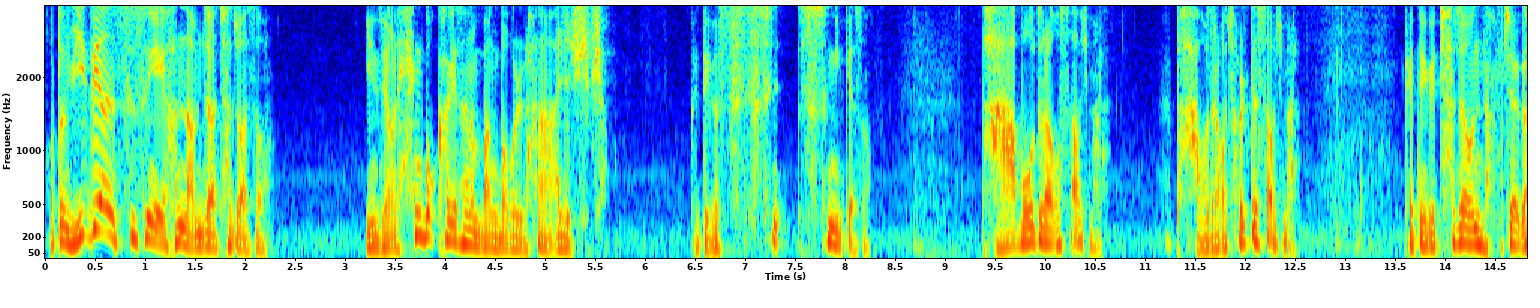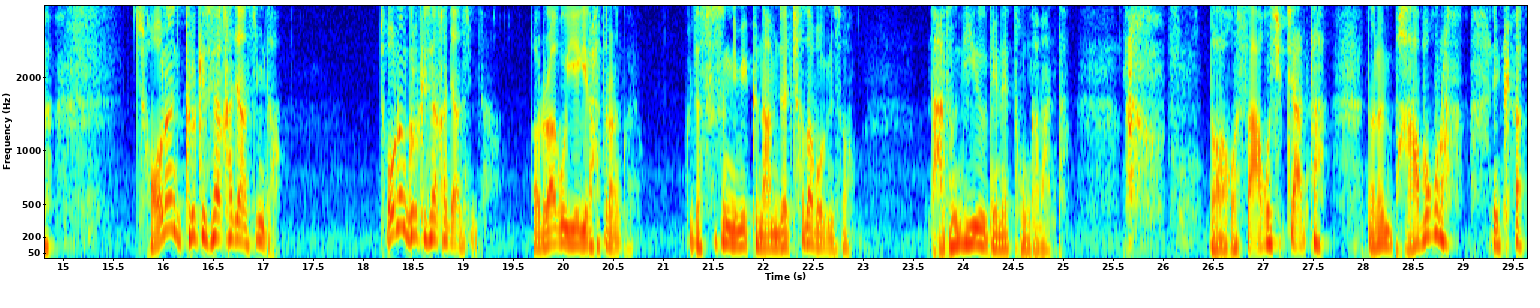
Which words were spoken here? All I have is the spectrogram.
어떤 위대한 스승에게 한 남자가 찾아와서 인생을 행복하게 사는 방법을 하나 알려주십시오. 그때 그 스승, 스승님께서 바보들하고 싸우지 마라. 바보들하고 절대 싸우지 마라. 그랬더니 그 찾아온 남자가 저는 그렇게 생각하지 않습니다. 저는 그렇게 생각하지 않습니다. 라고 얘기를 하더라는 거예요. 그자 스승님이 그 남자를 쳐다보면서 나도 네 의견에 동감한다. 너하고 싸우고 싶지 않다. 너는 바보구나. 하니까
